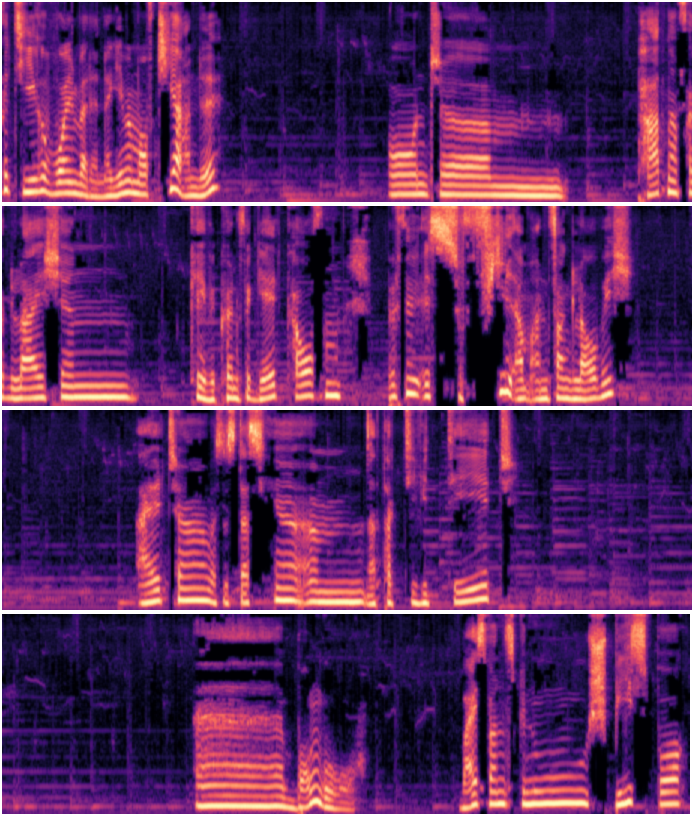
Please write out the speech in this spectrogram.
für Tiere wollen wir denn? Da gehen wir mal auf Tierhandel. Und ähm, Partner vergleichen. Okay, wir können für Geld kaufen. Büffel ist zu viel am Anfang, glaube ich. Alter, was ist das hier? Ähm, Attraktivität. Äh, Bongo. Weißwandsgnu, Spießbock,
